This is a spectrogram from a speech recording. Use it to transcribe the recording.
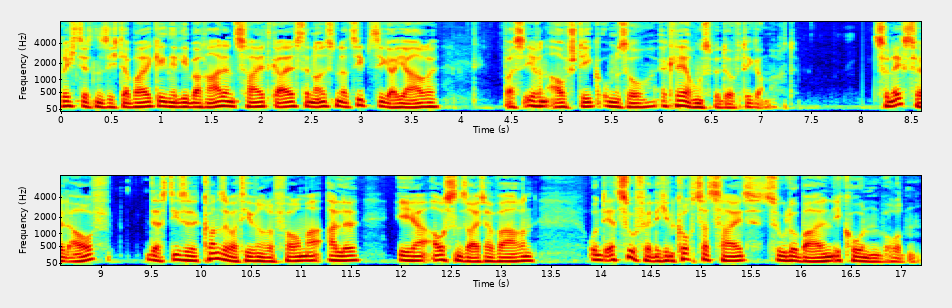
richteten sich dabei gegen den liberalen Zeitgeist der 1970er Jahre, was ihren Aufstieg umso erklärungsbedürftiger macht. Zunächst fällt auf, dass diese konservativen Reformer alle eher Außenseiter waren und eher zufällig in kurzer Zeit zu globalen Ikonen wurden.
